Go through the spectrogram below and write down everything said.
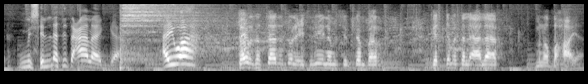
مش إلا تتعالق أيوه. الثورة السادس والعشرين من سبتمبر قدمت الآلاف من الضحايا.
